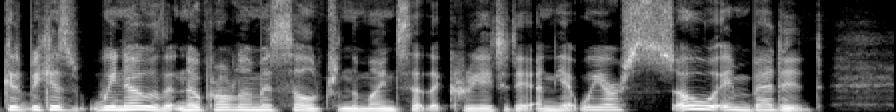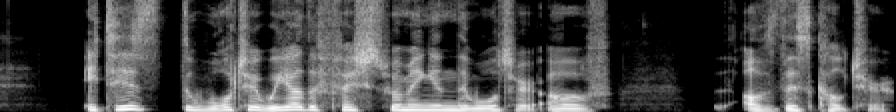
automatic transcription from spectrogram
because, we know that no problem is solved from the mindset that created it, and yet we are so embedded. It is the water. We are the fish swimming in the water of of this culture.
